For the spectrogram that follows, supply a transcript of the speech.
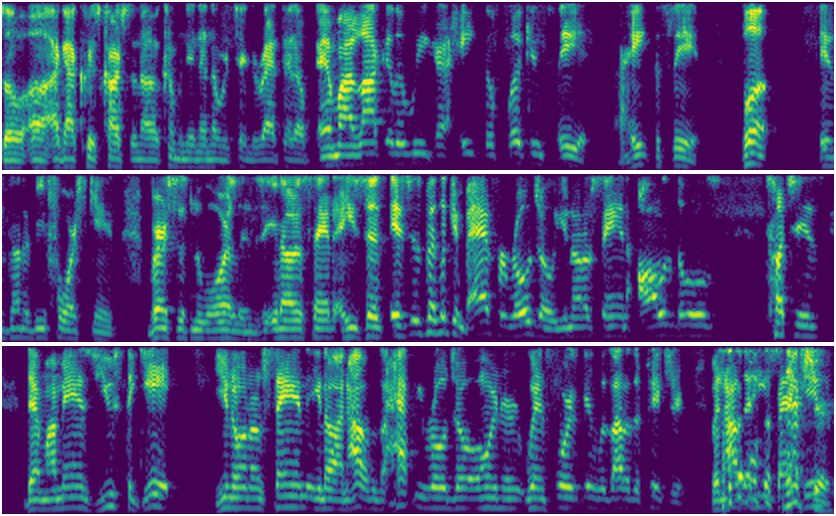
So uh, I got Chris Carson uh, coming in at number 10 to wrap that up. And my lock of the week, I hate to fucking say it. I hate to say it. But it's gonna be foreskin versus New Orleans. You know what I'm saying? He's just it's just been looking bad for Rojo. You know what I'm saying? All of those touches that my man's used to get you know what I'm saying? You know, and I was a happy Rojo owner when Forskin was out of the picture. But now that he's back in,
